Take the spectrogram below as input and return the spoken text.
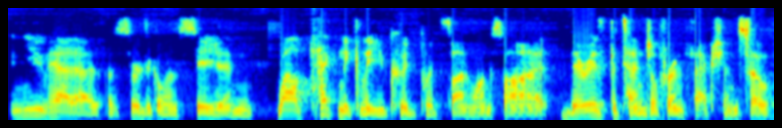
When you've had a, a surgical incision, while technically you could put San Huang San on it, there is potential for infection. So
